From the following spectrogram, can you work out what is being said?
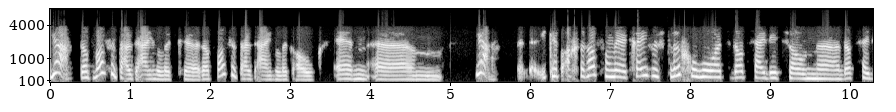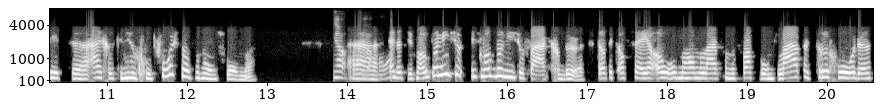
Ja, dat was het uiteindelijk, uh, dat was het uiteindelijk ook. En um, ja, ik heb achteraf van werkgevers teruggehoord dat zij dit, zo'n, dat zij dit eigenlijk een heel goed voorstel van ons vonden. Ja, uh, en dat is me, ook nog niet zo, is me ook nog niet zo vaak gebeurd. Dat ik als CAO-onderhandelaar van de vakbond later terughoorde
